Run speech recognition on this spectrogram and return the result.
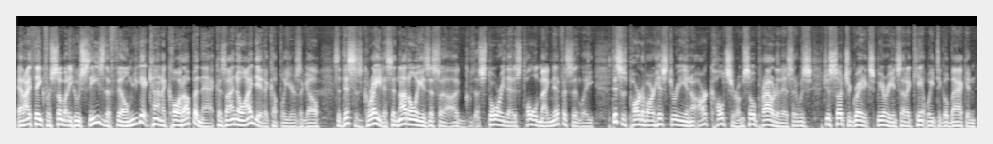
And I think for somebody who sees the film, you get kind of caught up in that because I know I did a couple years ago. I said this is great. I said not only is this a, a story that is told magnificently magnificently. This is part of our history and our culture. I'm so proud of this. And it was just such a great experience that I can't wait to go back and,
